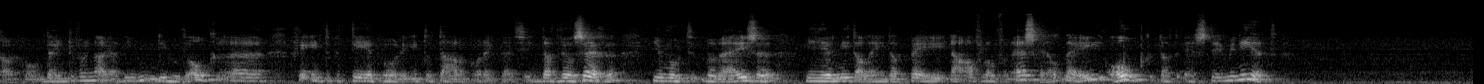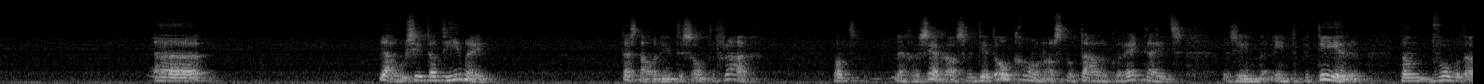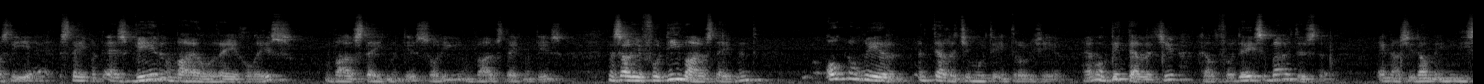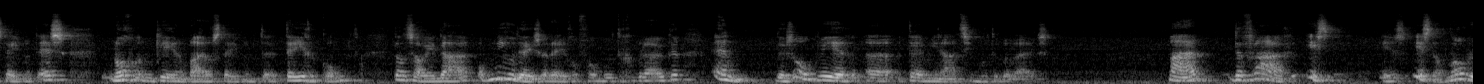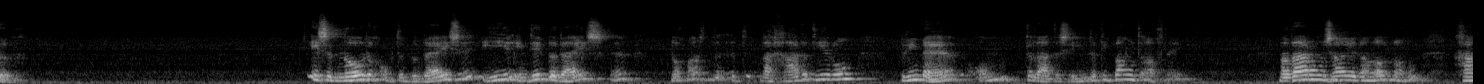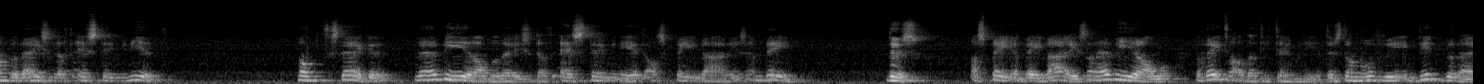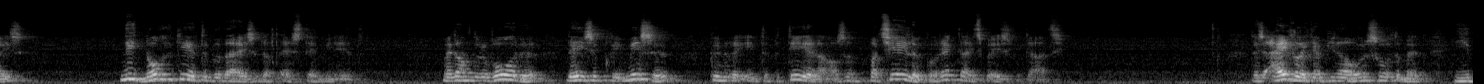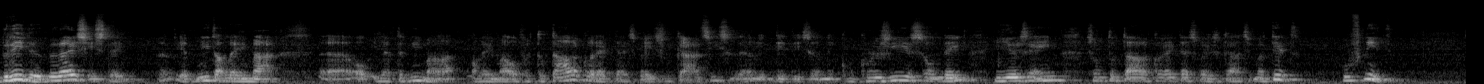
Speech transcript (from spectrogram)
zou gewoon denken van, nou ja, die, die moet ook uh, geïnterpreteerd worden in totale correctheidszin. Dat wil zeggen, je moet bewijzen hier niet alleen dat P na afloop van S geldt, nee, ook dat S termineert. Uh, ja, hoe zit dat hiermee? Dat is nou een interessante vraag. Want, gaan we zeggen, als we dit ook gewoon als totale correctheidszin interpreteren, dan bijvoorbeeld als die statement S weer een while regel is, een while statement is, sorry, een while statement is, dan zou je voor die while statement ook nog weer een telletje moeten introduceren. Want dit telletje geldt voor deze buitenste. En als je dan in die statement S nog een keer een while statement uh, tegenkomt, dan zou je daar opnieuw deze regel voor moeten gebruiken en dus ook weer uh, terminatie moeten bewijzen. Maar de vraag is, is, is dat nodig? Is het nodig om te bewijzen, hier in dit bewijs, hè, nogmaals, waar gaat het hier om? Primair om te laten zien dat die bound afneemt. Maar waarom zou je dan ook nog gaan bewijzen dat S termineert? Want sterker, we hebben hier al bewezen dat S termineert als P waar is en B. Dus als P en B waar is, dan hebben we hier al, dan weten we al dat die termineert. Dus dan hoeven we in dit bewijs niet nog een keer te bewijzen dat S termineert. Met andere woorden, deze premisse kunnen we interpreteren als een partiële correctheidsspecificatie. Dus eigenlijk heb je nou een soort met hybride bewijssysteem. Je hebt niet alleen maar je hebt het niet maar alleen maar over totale correctheidsspecificaties. Dit is een conclusie, is zo'n ding. Hier is één, zo'n totale correctheidsspecificatie. Maar dit hoeft niet.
